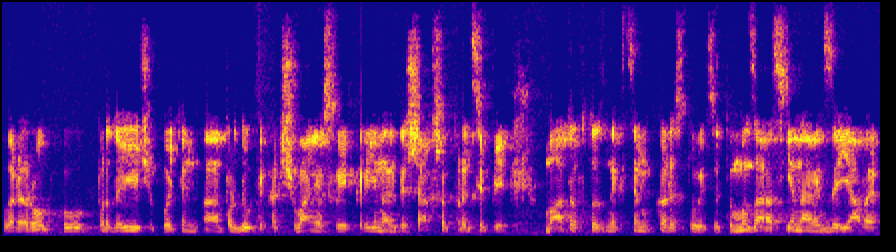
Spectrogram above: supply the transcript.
переробку, продаючи потім е, продукти харчування в своїх країнах дешевше. В принципі, багато хто з них цим користується. Тому зараз є навіть заяви.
